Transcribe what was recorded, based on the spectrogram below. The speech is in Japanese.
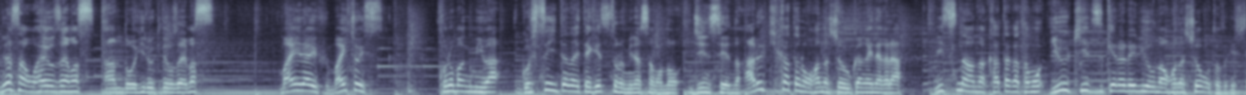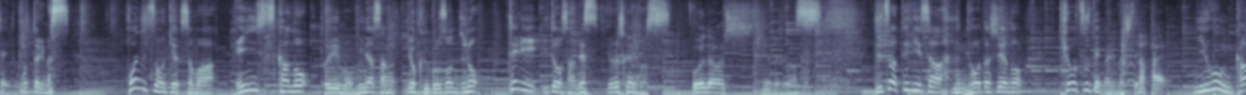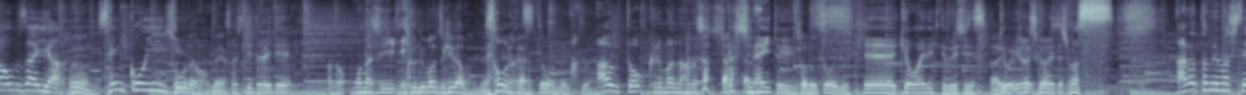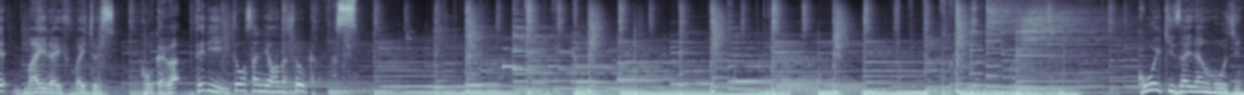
皆さんおはようございます。安藤博樹でございます。マイライフマイチョイスこの番組はご出演いただいたゲストの皆様の人生の歩き方のお話を伺いながらリスナーの方々も勇気づけられるようなお話をお届けしたいと思っております。本日のお客様は演出家のというよりも皆さんよくご存知のテリー伊藤さんです。よろしくお願いします。おはようございます。よろしくお願いします実はテリーさんと私あの共通点がありまして、はい。日本カーオブザイヤーのうん。選考委員というのそうなんだねをさせていただいて、あの同じ。車好きだもんね。そうなんです。そうなんですよ。会うと車の話しかしないという。その通りです。えー今日お会いできて嬉しいです。はい今日よろしくお願いいたします。改めましてマイライフマイチョイス。今回はテリー伊藤さんにお話を伺います。公益財団法人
